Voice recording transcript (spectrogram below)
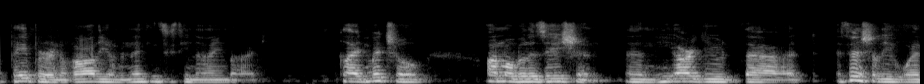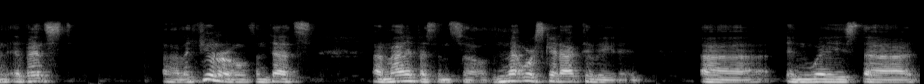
a, paper in a volume in 1969 by Clyde Mitchell on mobilization. And he argued that essentially when events uh, like funerals and deaths uh, manifest themselves, networks get activated uh, in ways that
